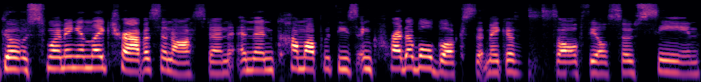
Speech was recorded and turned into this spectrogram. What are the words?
go swimming in Lake Travis in Austin, and then come up with these incredible books that make us all feel so seen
